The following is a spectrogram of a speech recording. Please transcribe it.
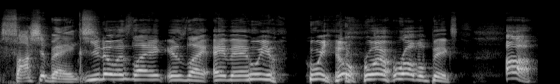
Sasha Banks. You know, it's like it's like, hey man, who are your who are your Royal Rumble picks? Ah,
